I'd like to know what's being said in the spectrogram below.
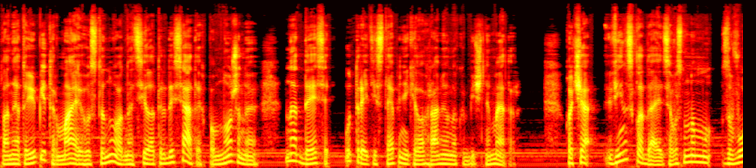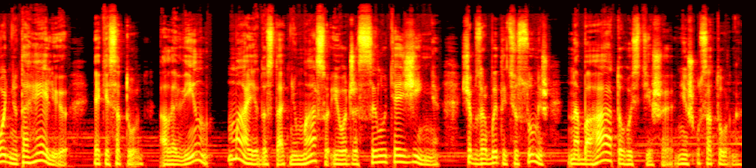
Планета Юпітер має густину 1,3 помноженою на 10 у третій степені кілограмів на кубічний метр. Хоча він складається в основному з водню та гелію, як і Сатурн, але він має достатню масу і отже силу тяжіння, щоб зробити цю суміш набагато густішою, ніж у Сатурна.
